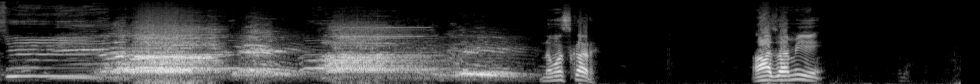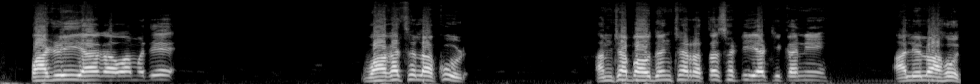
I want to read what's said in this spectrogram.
काशी नमस्कार. आज आम्ही पाडळी या गावामध्ये वाघाचं लाकूड आमच्या बावधनच्या रथासाठी या ठिकाणी आलेलो आहोत.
